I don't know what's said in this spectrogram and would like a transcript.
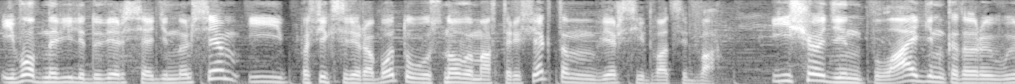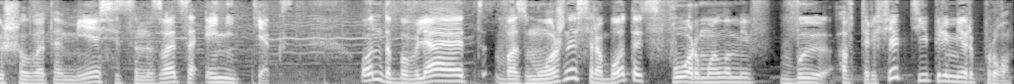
Его обновили до версии 1.07 и пофиксили работу с новым After Effects версии 22. И еще один плагин, который вышел в этом месяце, называется AnyText он добавляет возможность работать с формулами в After Effects и Premiere Pro.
